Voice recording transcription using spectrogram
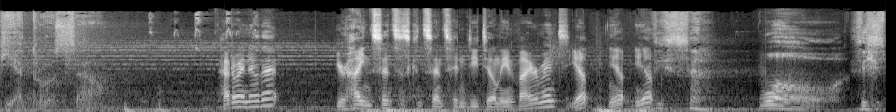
Pietro's cell. How do I know that? Your heightened senses can sense hidden detail in the environment. Yep, yep, yep. This cell, Whoa. this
